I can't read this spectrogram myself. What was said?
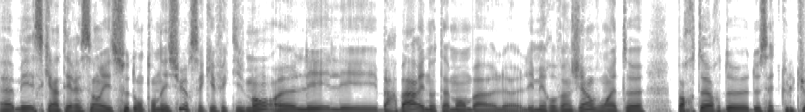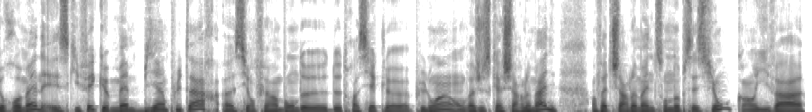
Euh, mais ce qui est intéressant et ce dont on est sûr, c'est qu'effectivement, euh, les, les barbares et notamment bah, le- les Mérovingiens vont être porteurs de, de cette culture romaine. Et ce qui fait que même bien plus tard, euh, si on fait un bond de, de trois siècles plus loin, on va jusqu'à Charlemagne. En fait, Charlemagne, son obsession, quand il va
